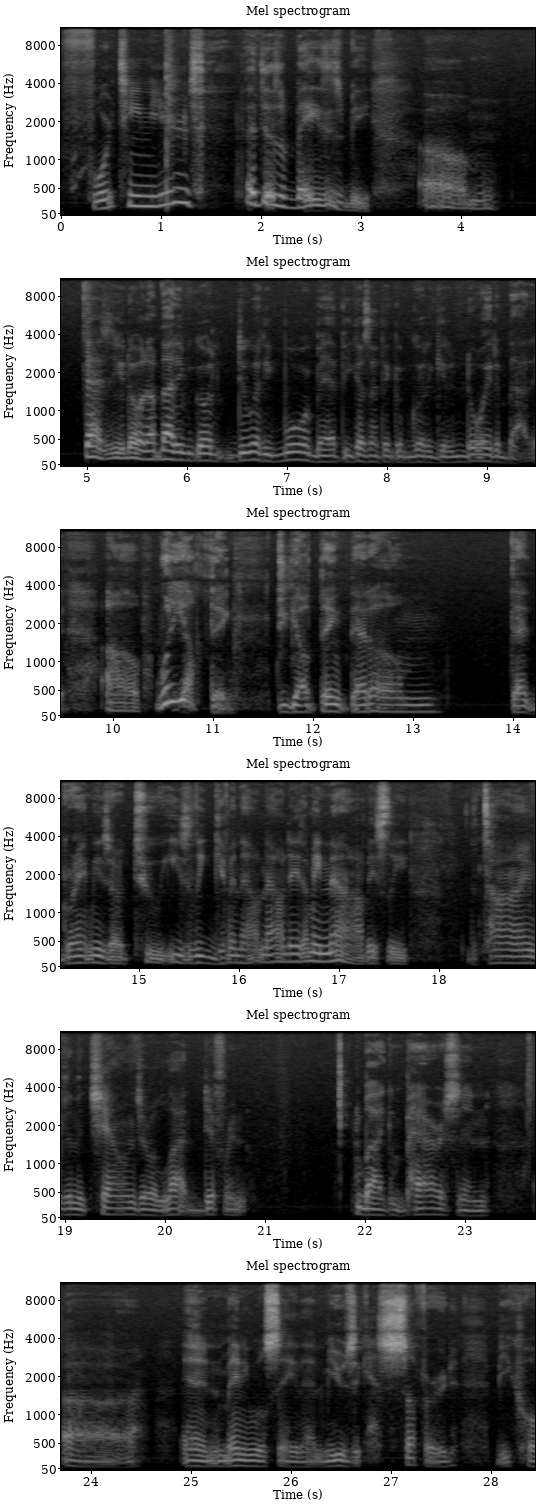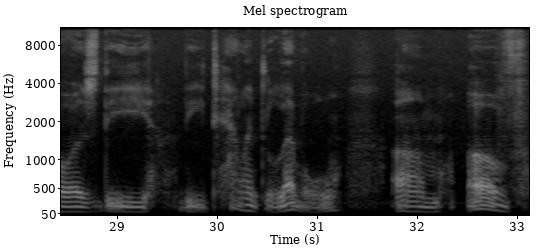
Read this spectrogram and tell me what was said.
14 years. that just amazes me. Um, that's you know what I'm not even going to do any more, man, because I think I'm going to get annoyed about it. Uh, what do y'all think? Do y'all think that um that Grammys are too easily given out nowadays? I mean, now obviously the times and the challenge are a lot different by comparison. Uh, and many will say that music has suffered because the the talent level um, of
